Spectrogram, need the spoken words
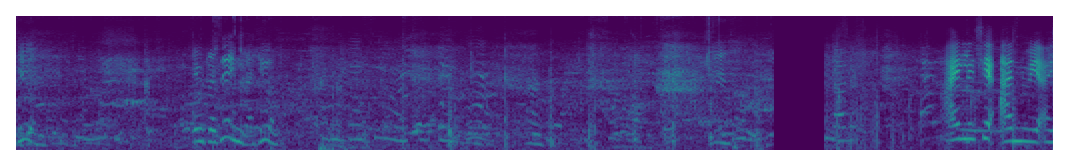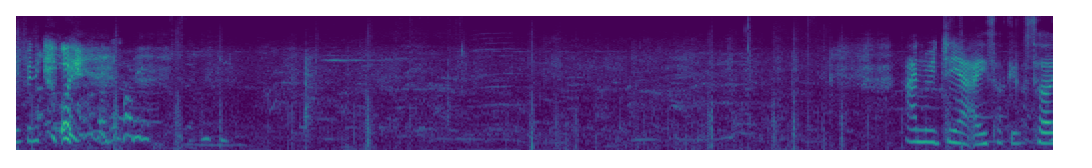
एउटा चाहिँ हिँडा थियो। अहिले चाहिँ आन्वी आइ पनि। ओइ। आन्वी चाहिँ यहाँ आइसकेको छ है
